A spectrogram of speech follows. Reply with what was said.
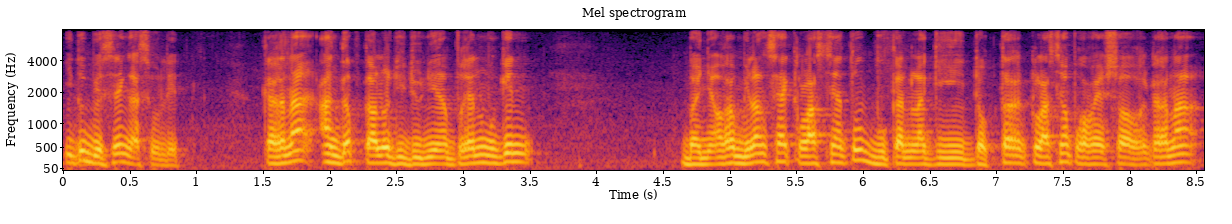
itu biasanya nggak sulit. Karena anggap kalau di dunia brand mungkin banyak orang bilang saya kelasnya tuh bukan lagi dokter, kelasnya profesor. Karena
